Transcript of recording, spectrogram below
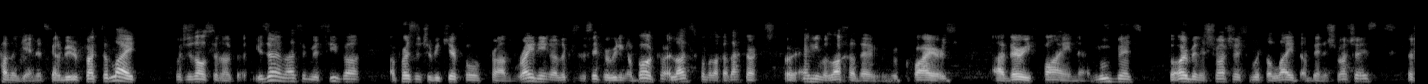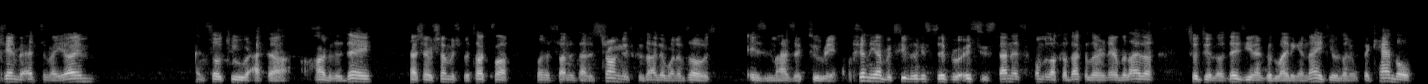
coming in? It's going to be reflected light, which is also not good. A person should be careful from writing or looking to the safer reading a book or, or any malacha that requires uh, very fine movements. But or with the light of ben and so too at the heart of the day, when the sun is at its strongest, because either one of those is mazik to riyah. So too in those days, you have good lighting at night, you're learning with the candle,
